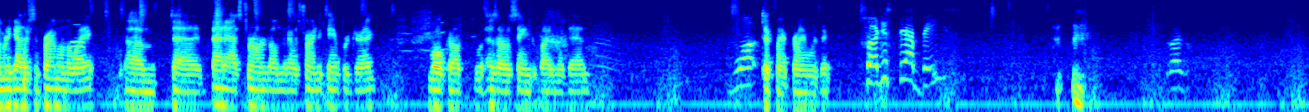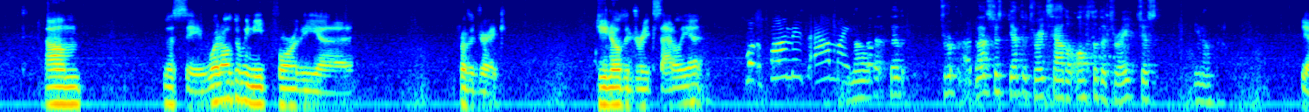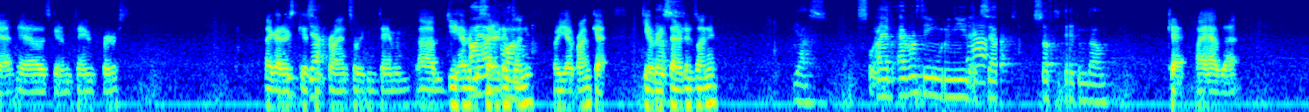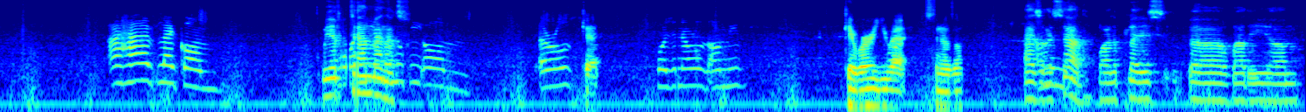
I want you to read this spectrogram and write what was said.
I'm gonna gather some prime on the way. Um, the badass Pteranodon that I was trying to tame for Dreg woke up as I was saying goodbye to my dad. what? Took my prime with it. So I just stay at base. Um, let's see. What all do we need for the uh, for the Drake? Do you know the Drake saddle yet? Well, the problem is I have my No, that, that, dr- let's just get the Drake saddle off of the Drake. Just, you know. Yeah, yeah. Let's get him tamed first. I gotta Just- get yeah. some prime so we can tame him. Um, do you have any I sedatives prime. on you? Oh, you have prime. Okay. Do you have any sedatives on you? Yes. Sweet. I have everything we need Ah. except stuff to take him down. Okay, I have that. I have like um. We have 10 minutes. Okay. um, arrows. 'Kay. Poison arrows on me. Okay, where are you at, Spinoza? As I'm I said, by the place uh, where the um,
